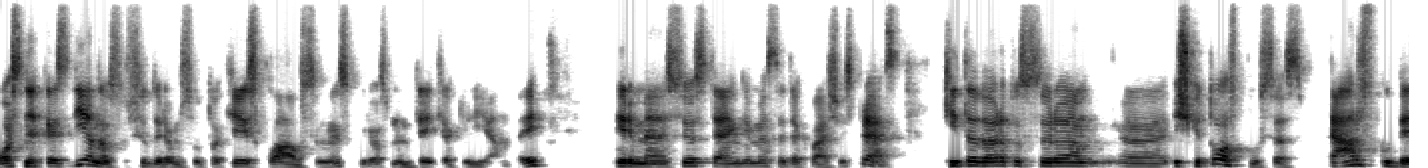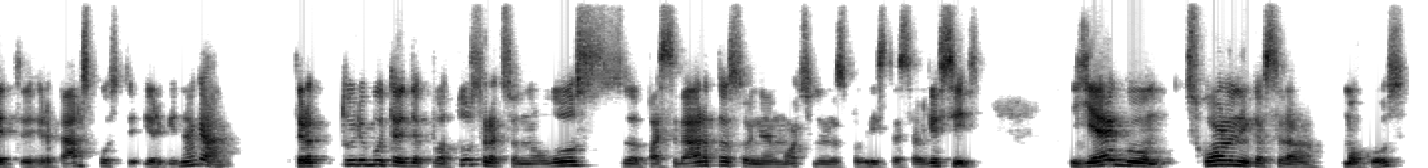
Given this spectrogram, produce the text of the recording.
vos ne kasdieną susidurėm su tokiais klausimais, kuriuos mums teikia klientai ir mes juos tengiamės adekvačiai spręsti. Kita vertus yra e, iš kitos pusės perskubėti ir perspausti irgi negalima. Tai yra, turi būti adekvatus, racionalus, pasvertas, o ne emocijomis pagrystas elgesys. Jeigu skolininkas yra mokus,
